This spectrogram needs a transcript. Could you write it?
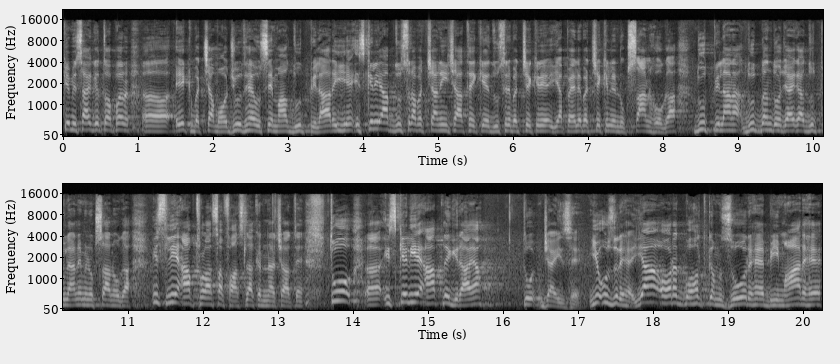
कि मिसाल के तौर पर एक बच्चा मौजूद है, उसे माँ दूध पिला रही है, इसके लिए आप दूसरा बच्चा नहीं चाहते कि दूसरे बच्चे के लिए या पहले बच्चे के लिए नुकसान होगा। दूध पिलाना, दूध बंद हो जाएगा, दूध पिलाने में नुकसान होगा। इसलिए आप थोड़ा सा फासला करना चाहते हैं। तो इसके लिए आपने गिराया तो जायज़ है। ये उज़्र है। या औरत बहुत कमज़ोर है, बीमार है,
